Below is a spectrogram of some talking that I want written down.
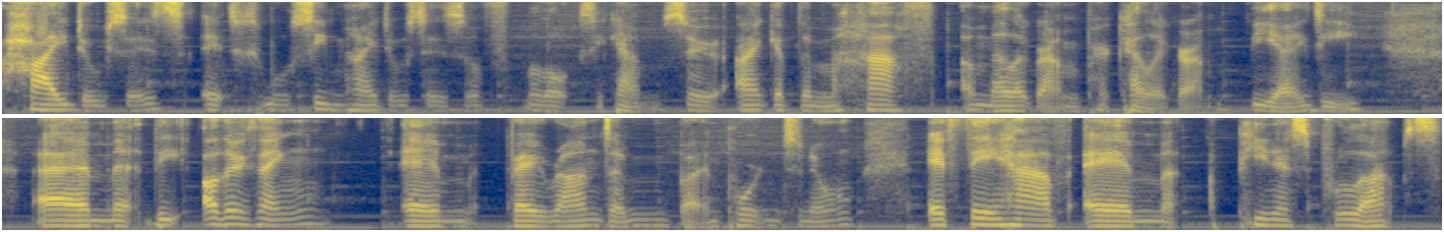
high doses. It will seem high doses of meloxicam. So I give them half a milligram per kilogram BID. Um, the other thing, um, very random but important to know, if they have um, a penis prolapse,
